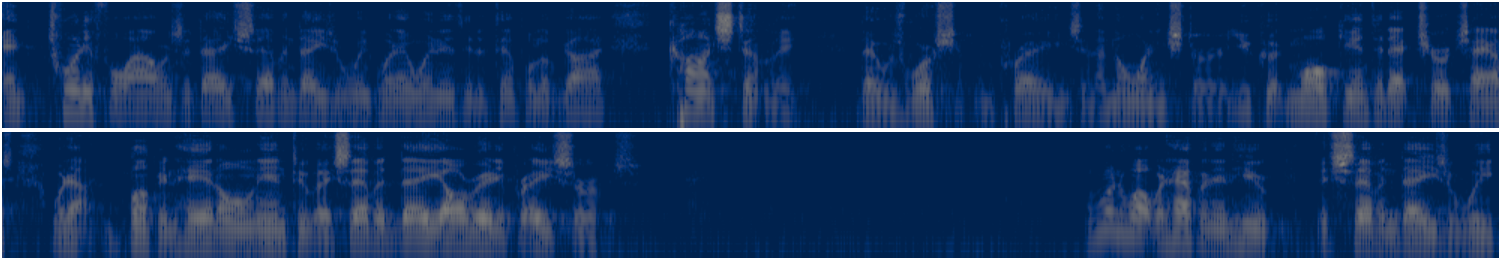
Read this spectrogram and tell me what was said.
And 24 hours a day, seven days a week, when they went into the temple of God, constantly there was worship and praise and anointing stirred. You couldn't walk into that church house without bumping head on into a seven day already praise service. I wonder what would happen in here if seven days a week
